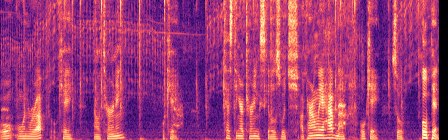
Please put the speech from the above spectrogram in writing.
Oh, when we're up. Okay. Now turning. Okay. Testing our turning skills, which apparently I have none. Okay. So, pin.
